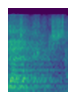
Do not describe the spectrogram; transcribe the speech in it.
Thank you.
